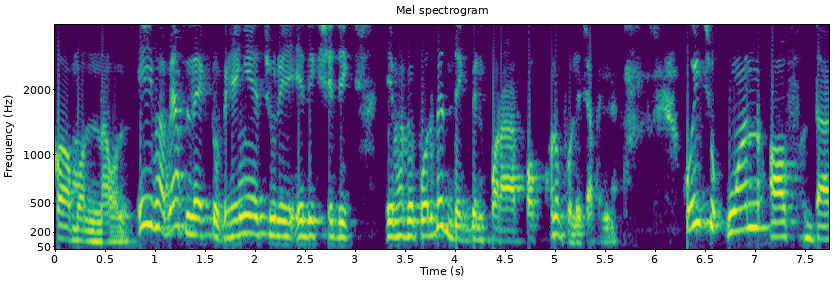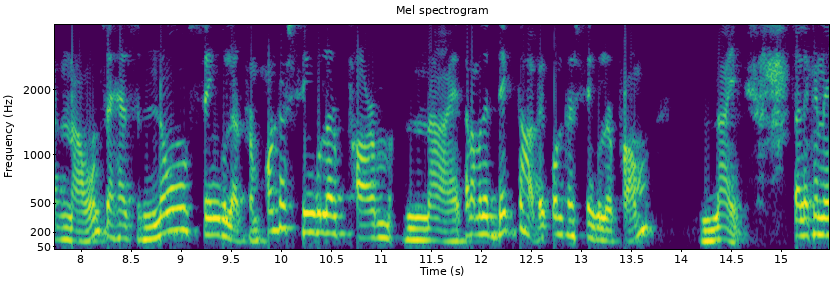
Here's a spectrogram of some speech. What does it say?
কমন নাউন এইভাবে আপনারা একটু ভেঙে চুরে এদিক সেদিক এভাবে পড়বেন, দেখবেন পড়ার কখনো ভুলে যাবেন না। Which one of the nouns has no singular form কোনটার সিঙ্গুলার ফর্ম নাই? তাহলে আমাদের দেখতে হবে কোনটার সিঙ্গুলার ফর্ম নাই। তাহলে এখানে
